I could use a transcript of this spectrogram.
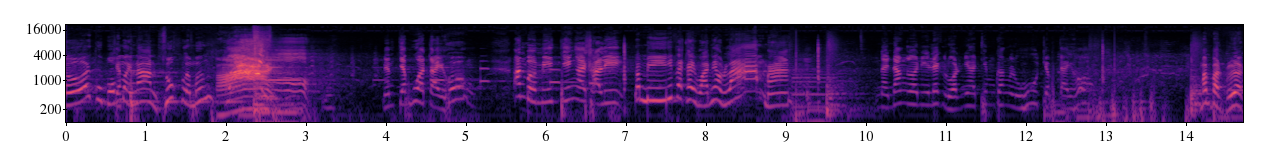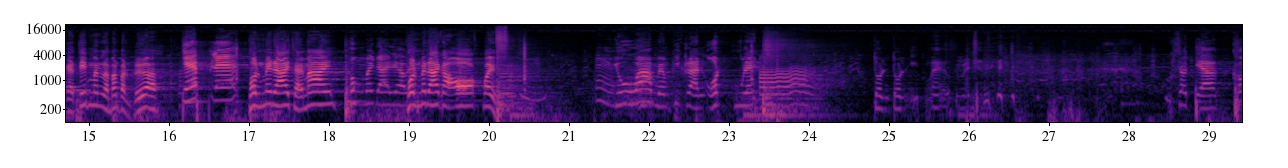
เอ้ย กูบ่มไม่นานซุกเลยมึง อ้ายเมมจะพัวไต่ห้อง อันเบอร์มีจริงไอ้ชาลีก็มีแต่ไข่หวานเนี่ยล้ามมา ในดังเออนี่เล็กหลวดเนี่ยทิมข้างหลูหูจำไต่ห้องมันปั่นเปลือแกติ้มมันละมันปั่นเปลือ เจ็บแหละทนไม่ได้ใช่ไหมทงไม่ได้แล้วทนไม่ได้ก็ออกไป อืมอยู่ว่าแมมพี่กลานอดกูเลยทนทนอีกแม่ลูกเศร้าเตียเขา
